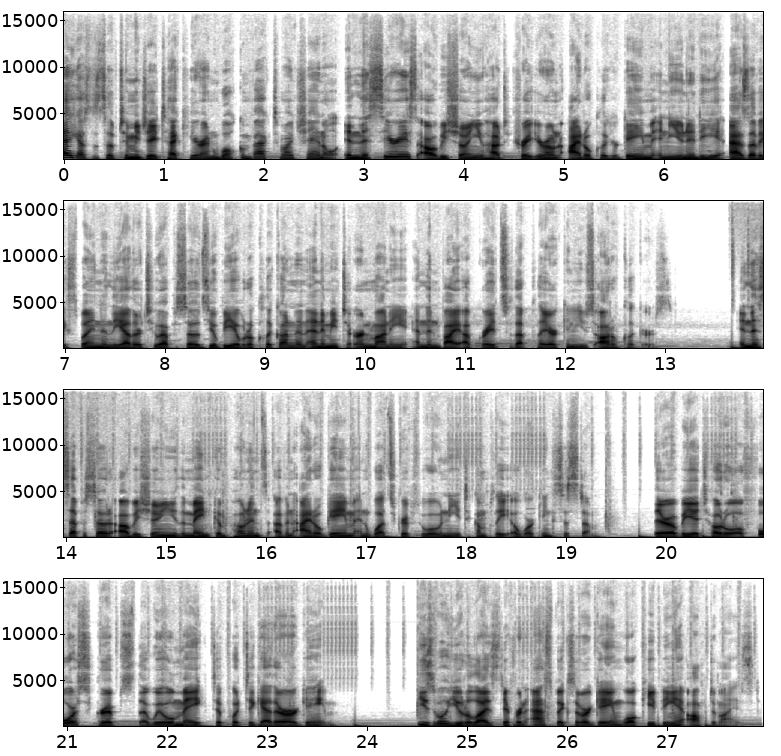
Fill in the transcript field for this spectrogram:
Hey guys, what's up? Timmy J Tech here, and welcome back to my channel. In this series, I'll be showing you how to create your own idle clicker game in Unity. As I've explained in the other two episodes, you'll be able to click on an enemy to earn money, and then buy upgrades so that player can use auto clickers. In this episode, I'll be showing you the main components of an idle game and what scripts we will need to complete a working system. There will be a total of 4 scripts that we will make to put together our game. These will utilize different aspects of our game while keeping it optimized.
